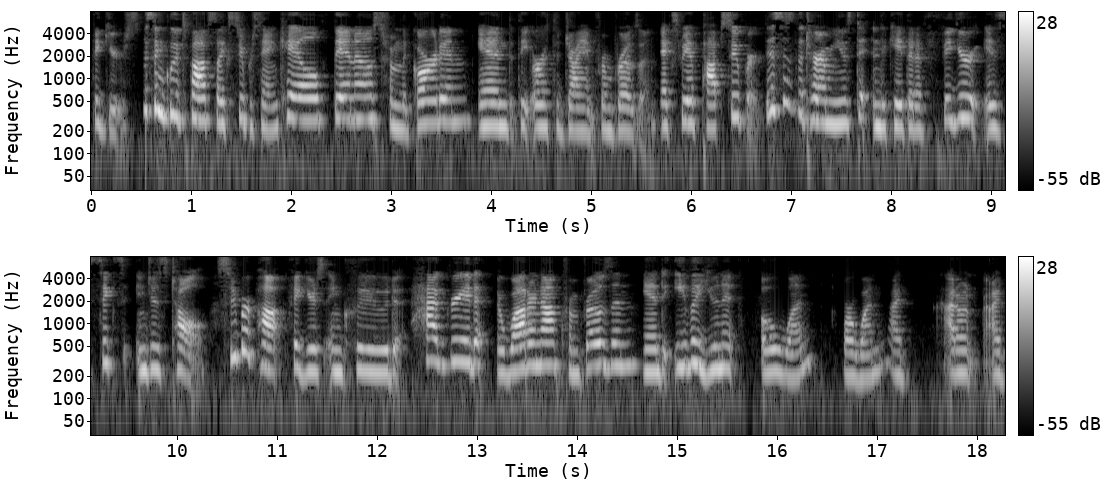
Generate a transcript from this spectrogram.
figures. This includes pops like Super Saiyan Kale, Thanos from The Garden, and the Earth Giant from Frozen. Next we have Pop Super. This is the term used to indicate that a figure is 6 inches tall. Super Pop figures include Hagrid, the Water Nokk from Frozen, and Eva Unit 01 or 1. I I don't, I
